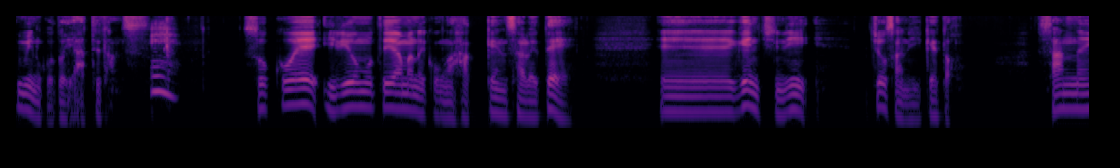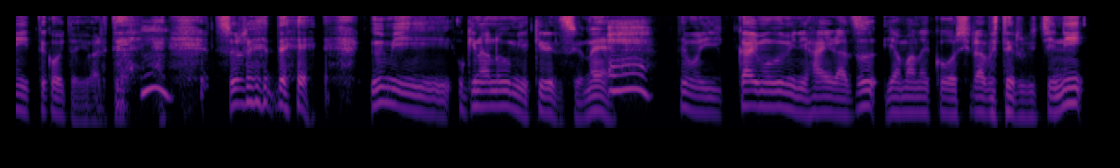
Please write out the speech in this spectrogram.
海のことをやってたんです。ええ。そこへイリオモテヤマネコが発見されて、えー現地に調査に行けと。3年行ってこいと言われて、それで海沖縄の海は綺麗ですよね、ええ。でも一回も海に入らず山猫を調べてるうちに、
